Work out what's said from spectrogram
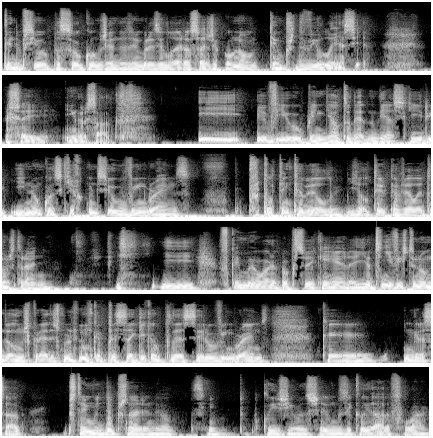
que ainda por cima passou com legendas em brasileiro, ou seja, com o nome Tempos de Violência. Achei engraçado. E eu vi o Bring Out to Dead no dia a seguir e não consegui reconhecer o Ving Rhames porque ele tem cabelo e ele ter cabelo é tão estranho. e, fiquei meia hora para perceber quem era. E eu tinha visto o nome dele nos créditos, mas nunca pensei que aquele pudesse ser o Ving Rhames, que é engraçado. Gostei muito da personagem dele, assim, religioso, cheio de musicalidade a falar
